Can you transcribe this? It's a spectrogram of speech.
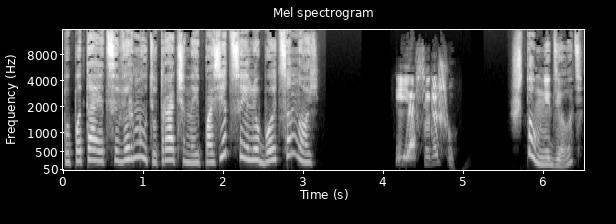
попытается вернуть утраченные позиции любой ценой. я все решу. Что мне делать?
